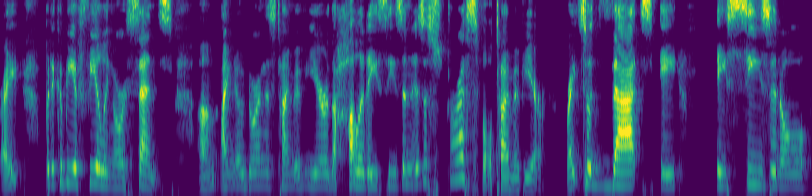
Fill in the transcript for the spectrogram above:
right? But it could be a feeling or a sense. Um, i know during this time of year the holiday season is a stressful time of year right? So that's a a seasonal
